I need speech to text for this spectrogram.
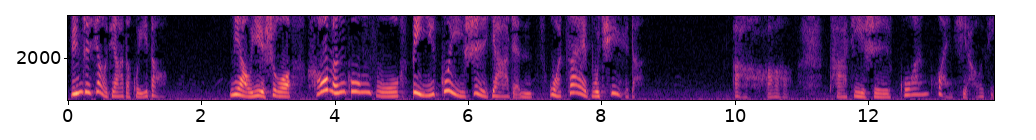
林之孝家的回道：妙玉说：“侯门公府必以贵势压人，我再不去的。”啊，她既是官宦小姐，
